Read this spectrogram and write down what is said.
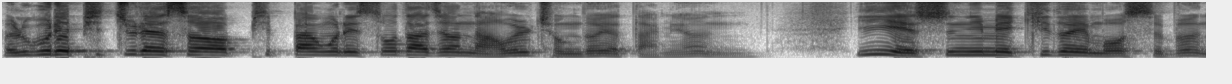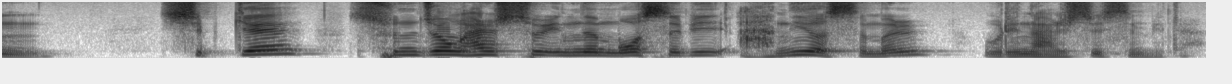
얼굴에 핏줄에서 핏방울이 쏟아져 나올 정도였다면 이 예수님의 기도의 모습은 쉽게 순종할 수 있는 모습이 아니었음을 우리는 알 수 있습니다.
